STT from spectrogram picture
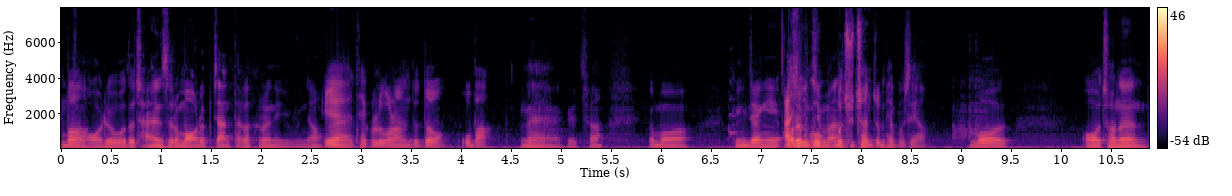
좀뭐 어려워도 자연스러우면 어렵지 않다가 그런 얘기군요. 예, Take 라운드도 오박. 네, 그렇죠. 그뭐 굉장히 아시는 곡 어렵지만 뭐 추천 좀 해보세요. 뭐 어, 저는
